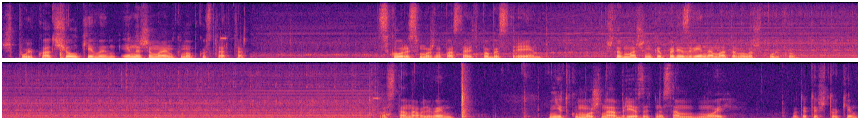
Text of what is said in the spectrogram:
Шпульку отщелкиваем и нажимаем кнопку старта. Скорость можно поставить побыстрее, чтобы машинка порезвее наматывала шпульку. Останавливаем. Нитку можно обрезать на самой вот этой штуке.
